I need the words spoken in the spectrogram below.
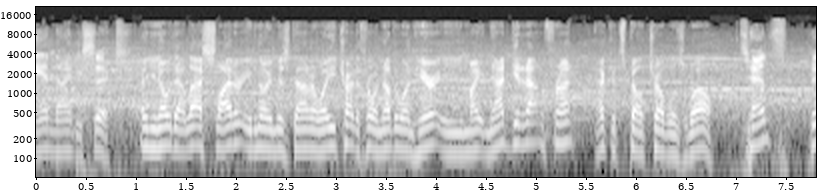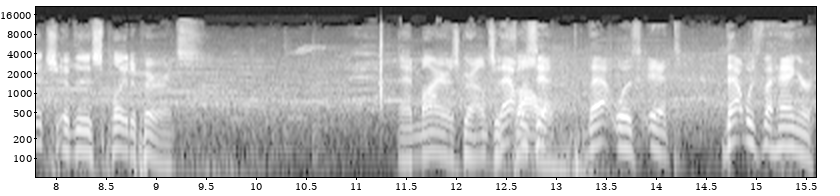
and 96. And you know that last slider, even though he missed down and away, you try to throw another one here and you might not get it out in front. That could spell trouble as well. Tenth pitch of this plate appearance. And Myers grounds it That foul. was it. That was it. That was the hanger.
